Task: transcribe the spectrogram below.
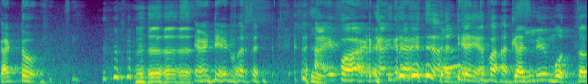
కట్టు. సెవెంటీ ఎయిట్ పర్సెంట్ గల్లీ మొత్తం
